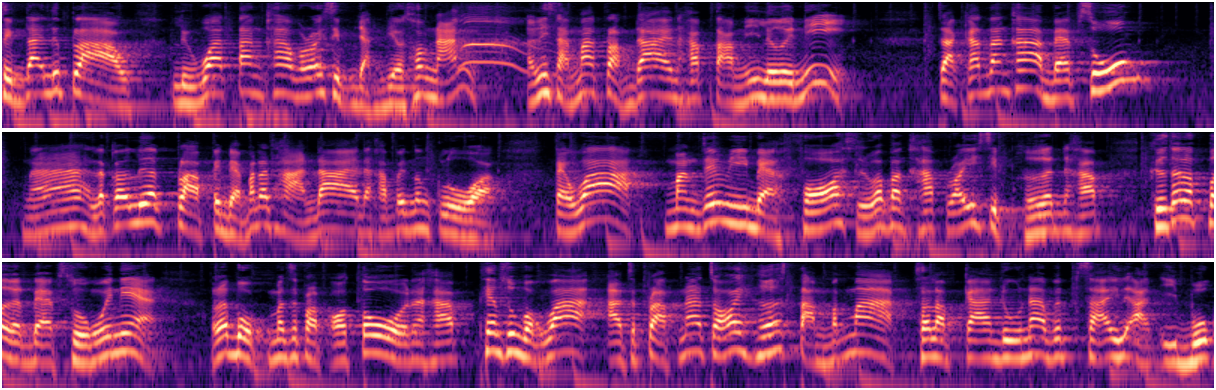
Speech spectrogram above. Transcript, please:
60 ได้หรือเปล่า หรือว่าตั้งค่า 110 อย่างเดียวเท่านั้น อันนี้สามารถปรับได้นะครับ ตามนี้เลยนี่ จากการตั้งค่าแบบสูง นะแล้วก็เลือกปรับเป็นแบบมาตรฐานได้นะครับไม่ต้องกลัว แต่ว่ามันจะมีแบบ Force หรือว่าบังคับ 120 เฮิรตนะครับคือถ้าเราเปิดแบบสูงไว้เนี่ยระบบมันจะปรับออโต้นะครับ เทมซุงบอกว่าอาจจะปรับหน้าจอให้เฮิร์ตต่ำมากๆสำหรับการดูหน้าเว็บไซต์หรืออ่านอีบุ๊ก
